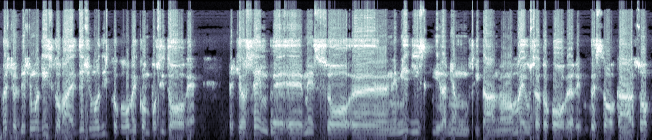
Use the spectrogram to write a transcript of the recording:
questo è il decimo disco, ma è il decimo disco come compositore perché ho sempre eh, messo eh, nei miei dischi la mia musica, non ho mai usato cover. In questo caso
